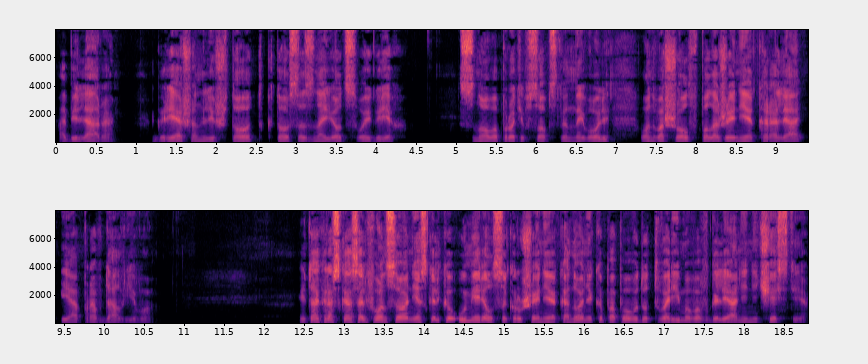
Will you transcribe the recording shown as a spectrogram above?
Абеляра. «Грешен лишь тот, кто сознает свой грех». Снова против собственной воли он вошел в положение короля и оправдал его. Итак, рассказ Альфонсо несколько умерил сокрушение каноника по поводу творимого в Галиане нечестия.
